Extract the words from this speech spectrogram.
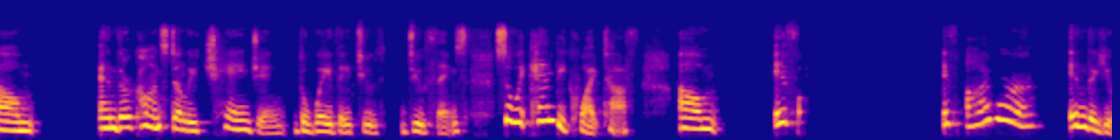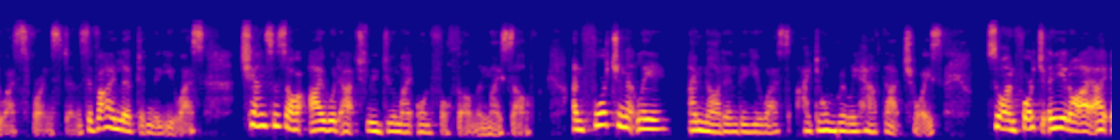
Um, and they're constantly changing the way they do, do things. So it can be quite tough. Um, if if I were in the US, for instance, if I lived in the US, chances are I would actually do my own fulfillment myself. Unfortunately, I'm not in the US. I don't really have that choice. So unfortunately, you know, I, I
